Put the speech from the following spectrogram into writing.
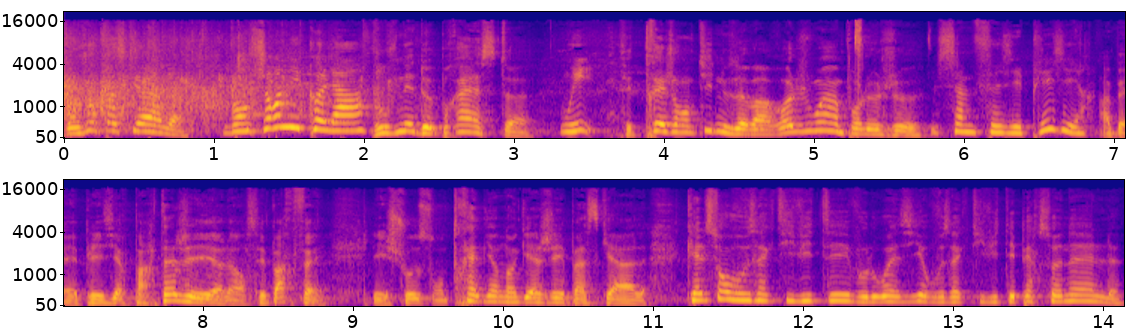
Bonjour Pascal. Bonjour Nicolas. Vous venez de Brest. Oui. C'est très gentil de nous avoir rejoints pour le jeu. Ça me faisait plaisir. Ah ben plaisir partagé alors, c'est parfait. Les choses sont très bien engagées Pascal. Quelles sont vos activités, vos loisirs, vos activités personnelles?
